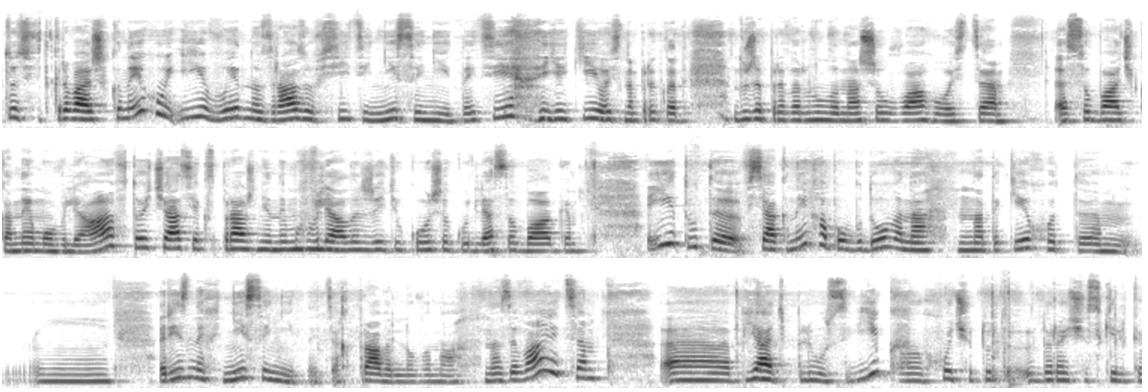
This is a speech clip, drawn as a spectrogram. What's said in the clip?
тут відкриваєш книгу і видно зразу всі ці нісенітниці, які ось, наприклад, дуже привернуло нашу увагу. Ось ця е, собачка немовля в той час, як справжнє немовля лежить у кошику для собаки. І тут е, вся книга побудована на таких от. Різних нісенітницях, правильно вона називається. 5 плюс вік. Е, Хочу тут, до речі, скільки?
